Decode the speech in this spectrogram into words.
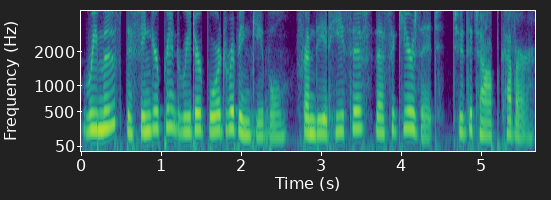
Remove the fingerprint reader board ribbon cable from the adhesive that secures it to the top cover.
